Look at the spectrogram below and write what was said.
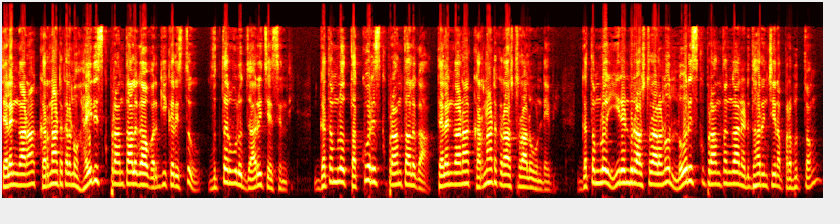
తెలంగాణ కర్ణాటకలను హైరిస్క్ ప్రాంతాలుగా వర్గీకరిస్తూ ఉత్తర్వులు జారీ చేసింది. గతంలో తక్కువ రిస్క్ ప్రాంతాలుగా తెలంగాణ కర్ణాటక రాష్ట్రాలు ఉండేవి. గతంలో ఈ రెండు రాష్ట్రాలను లో రిస్క్ ప్రాంతంగా నిర్ధారించిన ప్రభుత్వం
